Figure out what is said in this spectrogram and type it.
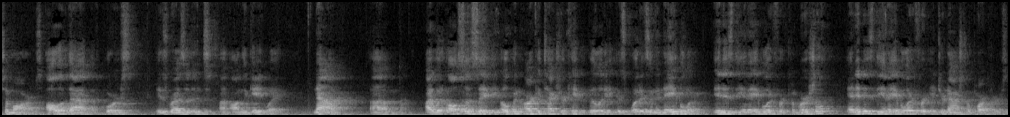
to Mars. All of that, of course, is resident uh, on the gateway. Now, um, I would also say the open architecture capability is what is an enabler. It is the enabler for commercial, and it is the enabler for international partners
